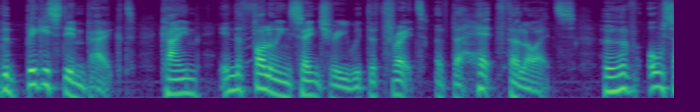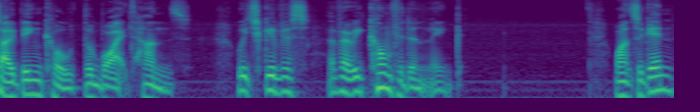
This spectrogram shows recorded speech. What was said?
The biggest impact came in the following century with the threat of the Hephthalites, who have also been called the White Huns, which give us a very confident link. Once again,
